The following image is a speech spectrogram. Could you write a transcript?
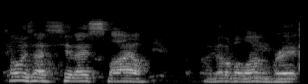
It's always nice to see a nice smile in the middle of a long break.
